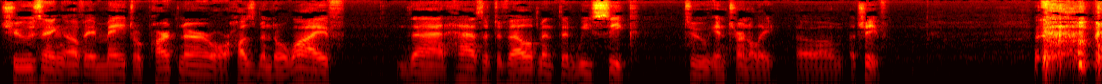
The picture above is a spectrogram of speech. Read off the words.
choosing of a mate or partner or husband or wife that has a development that we seek to internally um, achieve.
